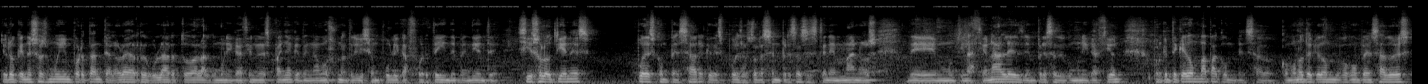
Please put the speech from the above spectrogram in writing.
Yo creo que en eso es muy importante a la hora de regular toda la comunicación en España que tengamos una televisión pública fuerte e independiente. Si eso lo tienes, puedes compensar que después las otras empresas estén en manos de multinacionales, de empresas de comunicación, porque te queda un mapa compensado. Como no te queda un mapa compensado es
